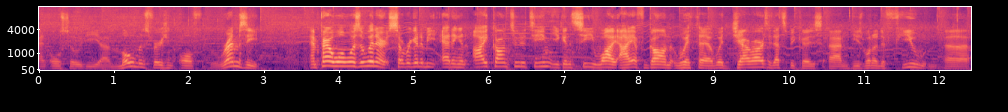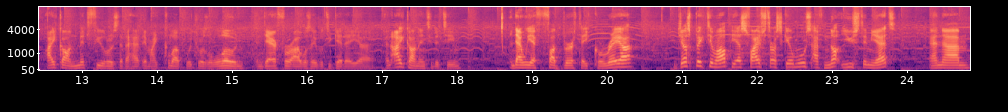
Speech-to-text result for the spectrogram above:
and also the uh, Moments version of Ramsey. And pair 1 was a winner, so we're going to be adding an icon to the team. You can see why I have gone with uh, with Gerrard. That's because um, he's one of the few uh, icon midfielders that I had in my club, which was alone. And therefore I was able to get a uh, an icon into the team. And then we have FUT birthday Correa. Just picked him up. He has 5-star skill moves. I've not used him yet. And um,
